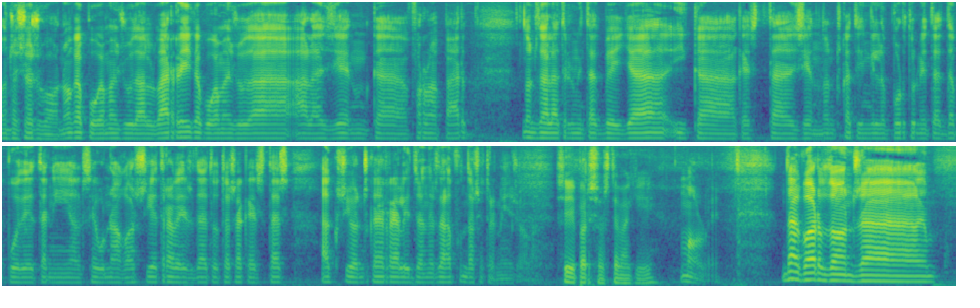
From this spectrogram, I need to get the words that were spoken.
Doncs això és bo, no? que puguem ajudar al barri, que puguem ajudar a la gent que forma part doncs, de la Trinitat Vella i que aquesta gent doncs, que tingui l'oportunitat de poder tenir el seu negoci a través de totes aquestes accions que es realitzen des de la Fundació Trini Jove. Sí, per això estem aquí. Molt bé. D'acord, doncs eh,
